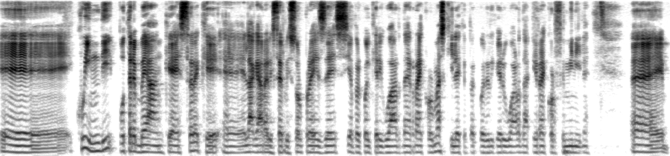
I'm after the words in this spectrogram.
E quindi potrebbe anche essere che eh, la gara riservi sorprese sia per quel che riguarda il record maschile che per quel che riguarda il record femminile. Eh,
